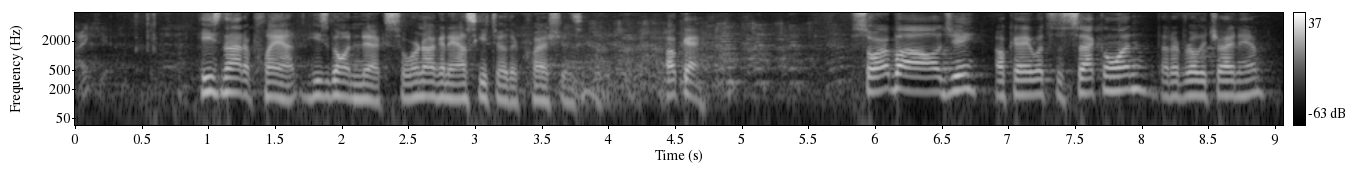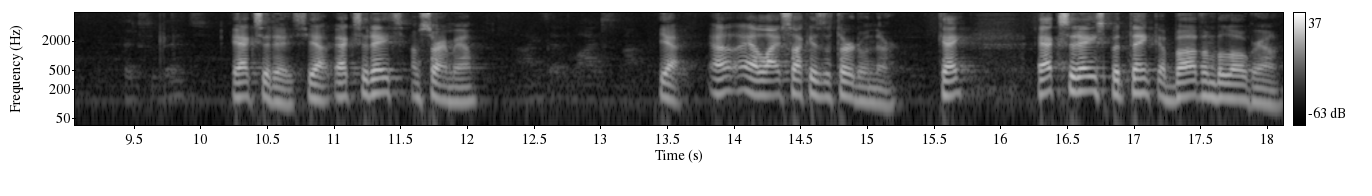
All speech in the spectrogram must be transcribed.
Thank you. He's not a plant. He's going next, so we're not going to ask each other questions. Okay. Soil biology. Okay, what's the second one that I've really tried him? Exudates. Exudates, yeah, exudates. I'm sorry, ma'am. I said lifestock. Yeah, uh, uh, livestock is the third one there. Okay? Exudates, but think above and below ground.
